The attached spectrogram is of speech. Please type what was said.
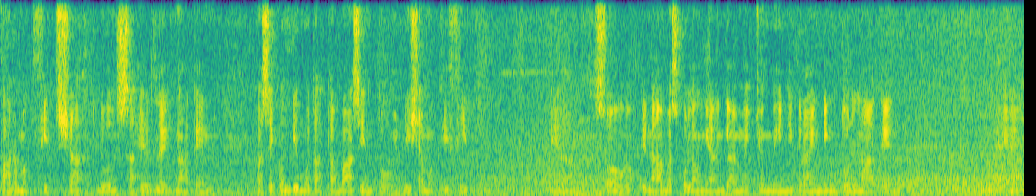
para mag-fit siya doon sa headlight natin. Kasi kung di mo tatabasin to, hindi siya mag-fit. Ayan. So, tinabas ko lang yan gamit yung mini grinding tool natin. Ayan.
